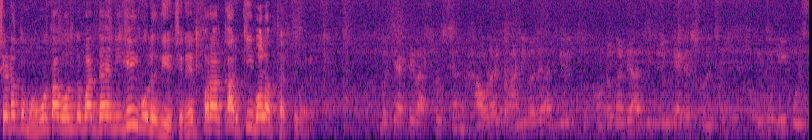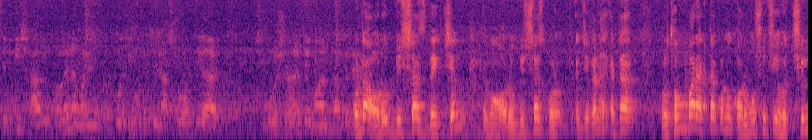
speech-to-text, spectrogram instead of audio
সেটা তো মমতা বন্দ্যোপাধ্যায় নিজেই বলে দিয়েছেন। এরপর আর কার কি বলার থাকতে পারে? বলছি একটা লাস্ট কোশ্চেন হাওড়ার কার্নিভালে আজকে ঘটনাকাণ্ডে আজকে দুজনকে অ্যারেস্ট করেছে। কিন্তু এই পরিস্থিতি কি স্বাভাবিক হবে না? মানে প্রতিমন্ত্রী, রাষ্ট্রমন্ত্রী আর ওটা অরূপ বিশ্বাস দেখছেন এবং অরূপ বিশ্বাস যেখানে একটা প্রথমবার একটা কোনো কর্মসূচি হচ্ছিল,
